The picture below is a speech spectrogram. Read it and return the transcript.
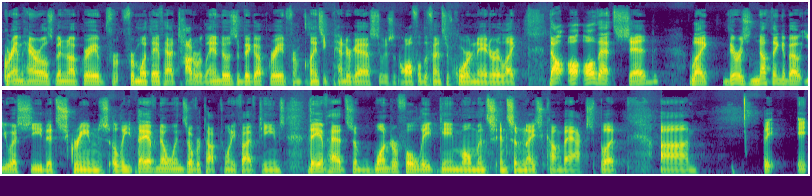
Graham Harrell's been an upgrade for, from what they've had. Todd Orlando's a big upgrade from Clancy Pendergast, who was an awful defensive coordinator. Like all, all that said, like there is nothing about USC that screams elite. They have no wins over top 25 teams. They have had some wonderful late game moments and some nice comebacks, but um, it, it,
